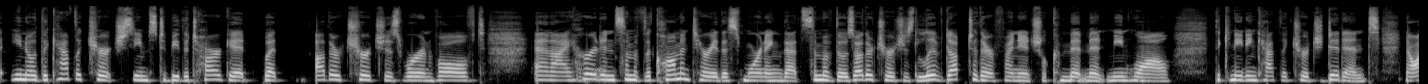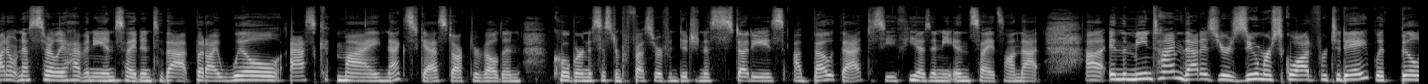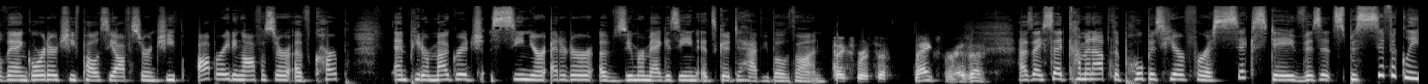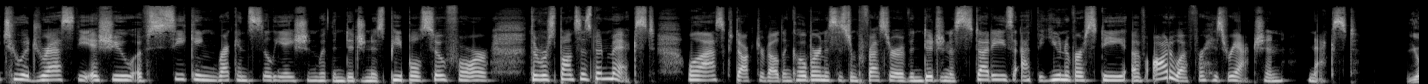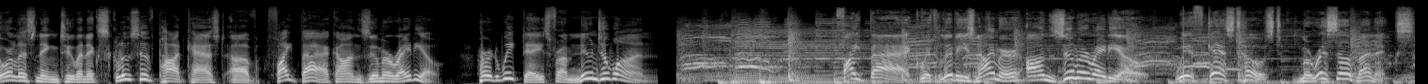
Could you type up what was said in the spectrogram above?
you know the Catholic Church seems to be the target, but other churches were involved. And I heard in some of the commentary this morning that some of those other churches lived up to their financial commitment. Meanwhile, the Canadian Catholic Church didn't. Now, I don't necessarily have any insight into that, but I will ask my next guest, Dr. Veldon Coburn, Assistant Professor of Indigenous Studies, about that to see if he has any insights on that. Uh, in the meantime, that is your Zoomer squad for today with Bill Van Gorder, Chief Policy Officer and Chief Operating Officer of CARP and Peter Muggeridge, senior editor of Zoomer Magazine. It's good to have you both on. Thanks, Marissa. Thanks, Marissa. As I said, coming up, the Pope is here for a six day visit specifically to address the issue of seeking reconciliation with Indigenous people. So far, the response has been mixed. We'll ask Dr. Veldon Coburn, Assistant Professor of Indigenous Studies at the University of Ottawa, for his reaction next. You're listening to an exclusive podcast of Fight Back on Zoomer Radio Heard weekdays from noon to one. Fight Back with Libby Znaimer on Zoomer Radio with guest host Marissa Lennox.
